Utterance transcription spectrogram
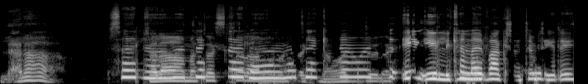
لا لا. سلامتك سلامتك، سلامتك. اي اي اللي كان لايف اكشن تمثيل اي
